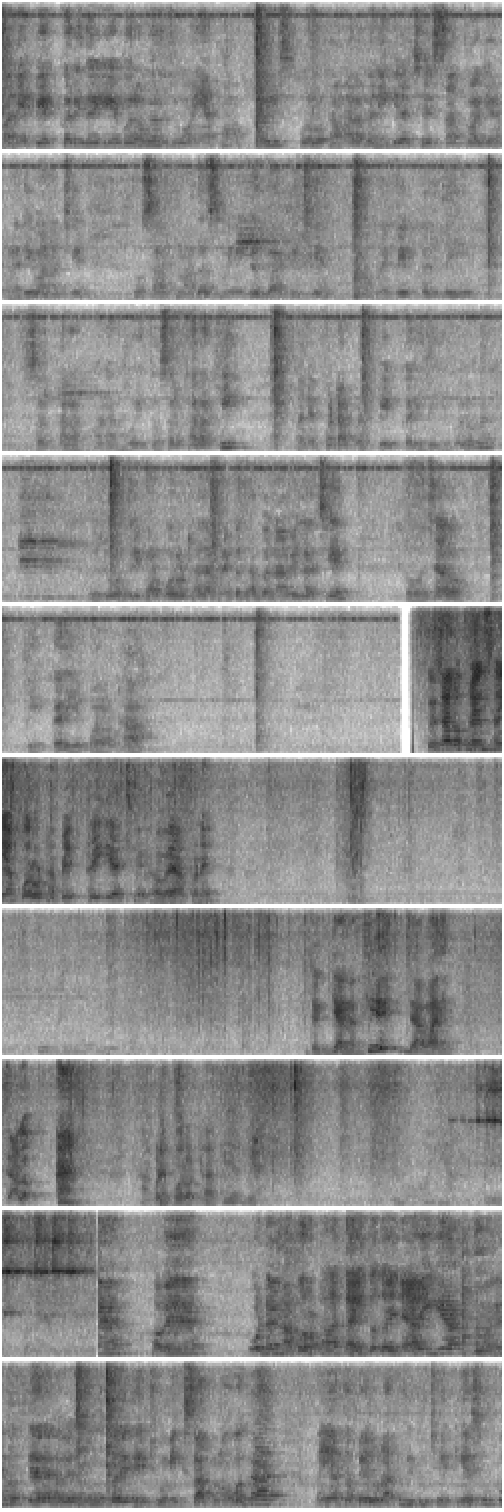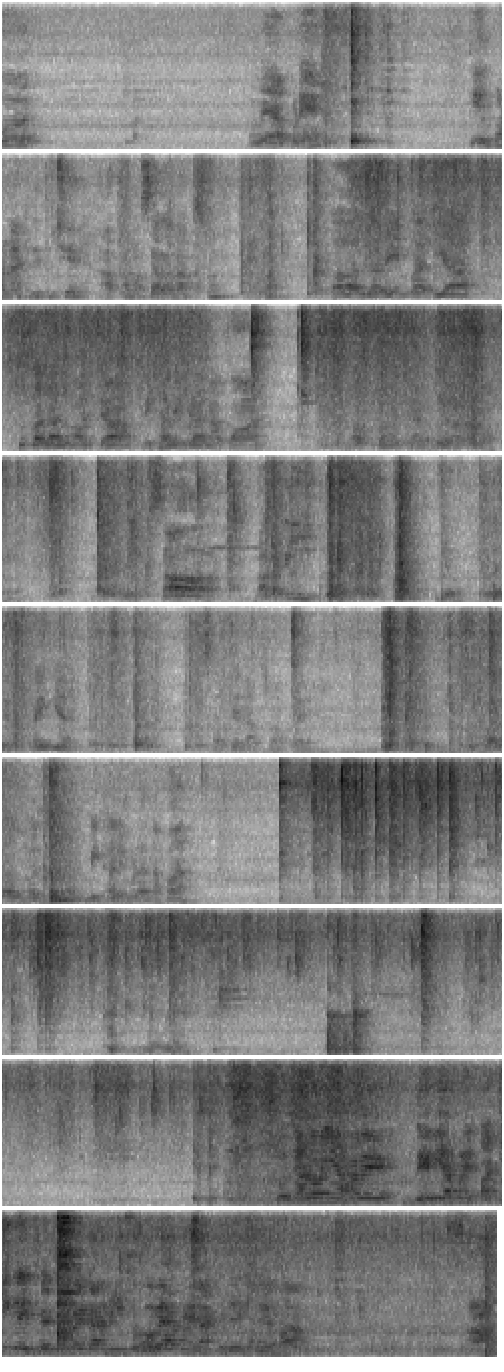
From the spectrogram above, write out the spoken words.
અને પેક કરી દઈએ. બરોબર? જો અહીંયા પાંત્રીસ પરોઠા મારા બની ગયા છે. સાત વાગે આપણે દેવાના છે. તો સાતમાં દસ મિનિટ જ બાકી છે. આપણે પેક કરી દઈએ. સરખા રાખવાના હોય તો સરખા રાખી અને ફટાફટ પેક કરી દઈએ. બરોબર? તો જુઓ ત્રિકોણ પરોઠા આપણે બધા બનાવેલા છે. તો ચાલો પેક કરીએ પરોઠા. તો ચાલો ફ્રેન્ડ્સ અહીંયા પરોઠા પેક થઈ ગયા છે. હવે આપણે જગ્યા નથી જવાની. ચાલો આપણે પરોઠા આપી આવીએ. હવે ઓર્ડરના પરોઠા હતા એ તો દઈને આવી ગયા. અને અત્યારે હવે હું કરી રહી છું મિક્સ શાકનો વઘાર. અહીંયા તો પેલું રાખી દીધું છે ગેસ ઉપર. હવે આપણે તેલ પણ નાખી દીધું છે. આખો મસાલા નાખશું. એમાં તલ, લવિંગ, બાદિયા, સૂકા લાલ મરચા, મીઠા લીમડાના પાન, મસ્ત મજાનું બનાવશું આપણે. મિક્સ શાક ભાખરી જો ખાઈ ગયા. સાથે નાખશું આપણે સૂકા લાલ મરચા, મીઠા લીમડાના પાન લવિંગ તો ચાલો અહીંયા હવે દેવી આપણે પાકી ગઈ છે ટમેટાની તો હવે આપણે નાખી દઈશું એમાં શાક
